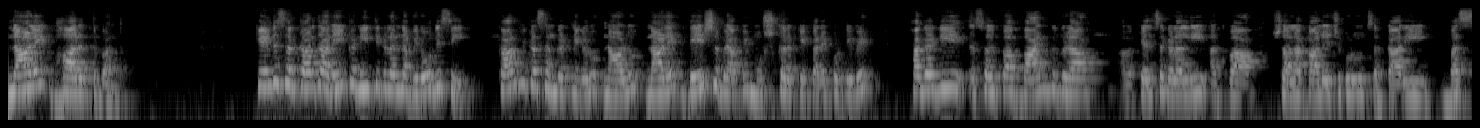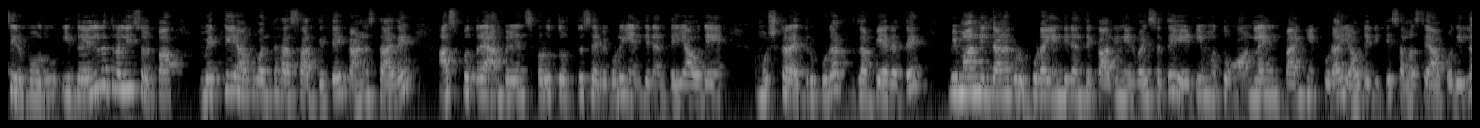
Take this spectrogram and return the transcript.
ನಾಳೆ ಭಾರತ್ ಬಂದ್. ಕೇಂದ್ರ ಸರ್ಕಾರದ ಅನೇಕ ನೀತಿಗಳನ್ನ ವಿರೋಧಿಸಿ ಕಾರ್ಮಿಕ ಸಂಘಟನೆಗಳು ನಾಳು, ನಾಳೆ ದೇಶವ್ಯಾಪಿ ಮುಷ್ಕರಕ್ಕೆ ಕರೆ ಕೊಟ್ಟಿವೆ. ಹಾಗಾಗಿ ಸ್ವಲ್ಪ ಬ್ಯಾಂಕ್ಗಳ ಕೆಲಸಗಳಲ್ಲಿ ಅಥವಾ ಶಾಲಾ ಕಾಲೇಜುಗಳು, ಸರ್ಕಾರಿ ಬಸ್ ಇರ್ಬೋದು, ಇದರೆಲ್ಲದರಲ್ಲಿ ಸ್ವಲ್ಪ ವ್ಯಕ್ತಿಯಾಗುವಂತಹ ಸಾಧ್ಯತೆ ಕಾಣಿಸ್ತಾ ಇದೆ. ಆಸ್ಪತ್ರೆ ಆಂಬ್ಯುಲೆನ್ಸ್ಗಳು ತುರ್ತು ಸೇವೆಗಳು ಎಂದಿನಂತೆ ಯಾವುದೇ ಮುಷ್ಕರ ಇದ್ರೂ ಕೂಡ ಲಭ್ಯ ಇರುತ್ತೆ. ವಿಮಾನ ನಿಲ್ದಾಣಗಳು ಕೂಡ ಎಂದಿನಂತೆ ಕಾರ್ಯನಿರ್ವಹಿಸುತ್ತೆ. ಎಟಿಎಂ ಮತ್ತು ಆನ್ಲೈನ್ ಬ್ಯಾಂಕಿಂಗ್ ಕೂಡ ಯಾವುದೇ ರೀತಿ ಸಮಸ್ಯೆ ಆಗೋದಿಲ್ಲ.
